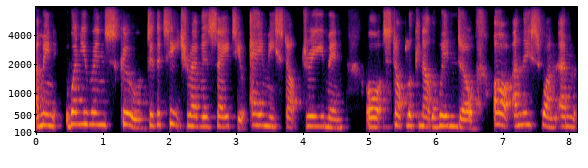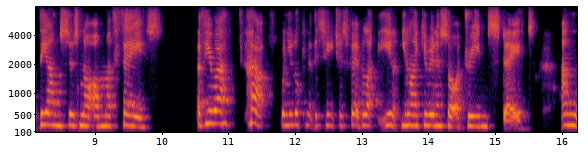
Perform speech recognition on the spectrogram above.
I mean, when you were in school, did the teacher ever say to you, Amy, stop dreaming or stop looking out the window? Oh, and this one, um, the answer's not on my face. Have you uh, had that when you're looking at the teacher's face? Like, you, you like you're in a sort of dream state. And,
